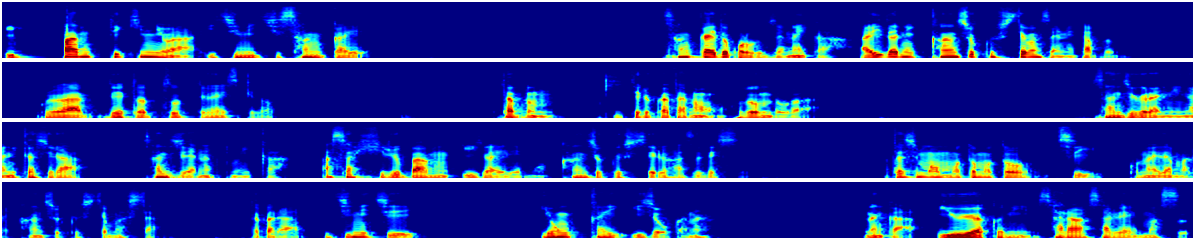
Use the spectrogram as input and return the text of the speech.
一般的には1日3回。3回どころじゃないか。間に完食してますよね、多分。これはデータ取ってないですけど。多分、聞いてる方のほとんどが3時ぐらいに何かしら、3時じゃなくてもいいか、朝昼晩以外でも完食してるはずです。私ももともとついこの間まで完食してました。だから1日4回以上かな。なんか誘惑にさらされます。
